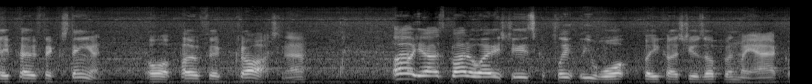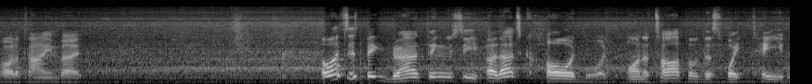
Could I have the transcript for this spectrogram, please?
a perfect stand or a perfect cross, know? Oh yes, by the way, she's completely warped because she was up in my act all the time, but... Oh, what's this big brown thing you see? Oh, that's cardboard on the top of this white table.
